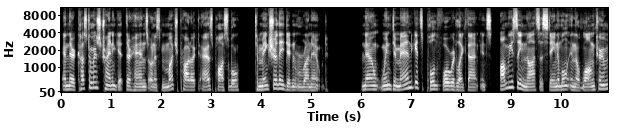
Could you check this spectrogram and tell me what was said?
and their customers trying to get their hands on as much product as possible to make sure they didn't run out. Now, when demand gets pulled forward like that, it's obviously not sustainable in the long term,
